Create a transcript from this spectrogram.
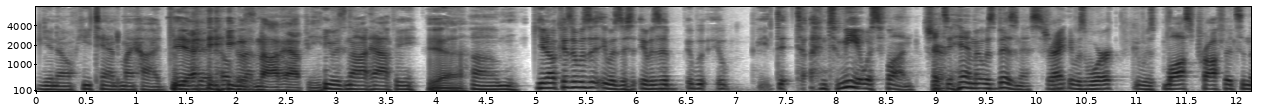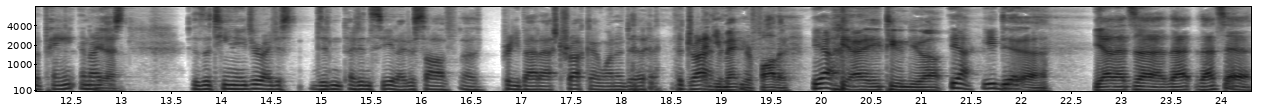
you know, he tanned my hide. Yeah. good He was that. not happy. He was not happy. Yeah. Um, you know, because it was it was a, it was a it, it, to, to- to me it was fun, Sure. but to him it was business, right? It was work. It was lost profits in the paint, and I Yeah. just, as a teenager, I just didn't, I didn't see it. I just saw a pretty badass truck I wanted to, to drive. And you met your father. yeah, Yeah, he tuned you up. yeah, he did. Yeah. Yeah, that's uh that that's uh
